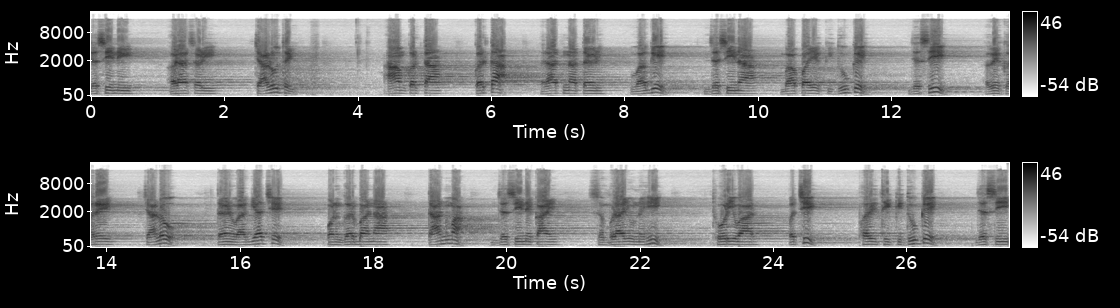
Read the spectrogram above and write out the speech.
જસીની હળાસળી ચાલુ થઈ. આમ કરતા કરતા રાતના ત્રણ વાગે જસીના બાપાએ કીધું કે, જસી, હવે ઘરે ચાલો, ત્રણ વાગ્યા છે, પણ ગરબાના તાનમાં જસીને કાંઈ સંભળાયું નહીં. થોડી વાર પછી ફરીથી કીધું કે, જસી,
